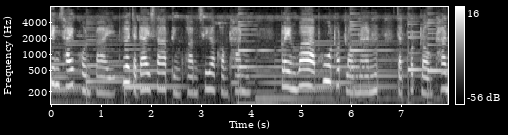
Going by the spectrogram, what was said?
จึงใช้คนไปเพื่อจะได้ทราบถึงความเชื่อของท่าน เกรงว่าผู้ทดลองนั้นจะทดลองท่าน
